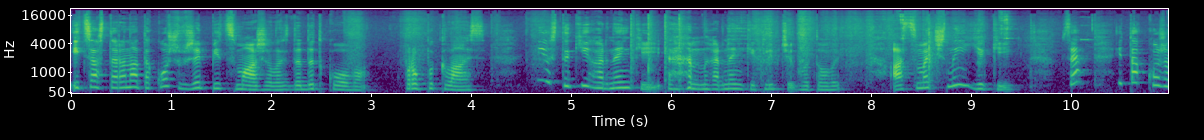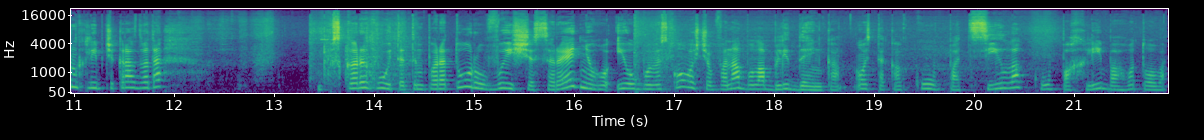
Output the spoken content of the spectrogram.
І ця сторона також вже підсмажилась додатково, пропеклась. І ось такий гарненький, гарненький хлібчик готовий. А смачний який? Все. І так кожен хлібчик. Раз, два, три. Скоригуйте температуру вище середнього і обов'язково, щоб вона була бліденька. Ось така купа, ціла купа хліба готова.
